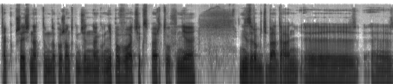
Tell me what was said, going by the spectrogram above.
tak przejść nad tym do porządku dziennego, nie powołać ekspertów, nie, nie zrobić badań yy, yy,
